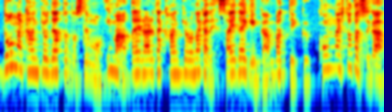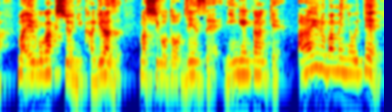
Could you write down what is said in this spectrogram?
どんな環境であったとしても、今与えられた環境の中で最大限頑張っていく、こんな人たちが、まあ、英語学習に限らず、まあ、仕事、人生、人間関係、あらゆる場面において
